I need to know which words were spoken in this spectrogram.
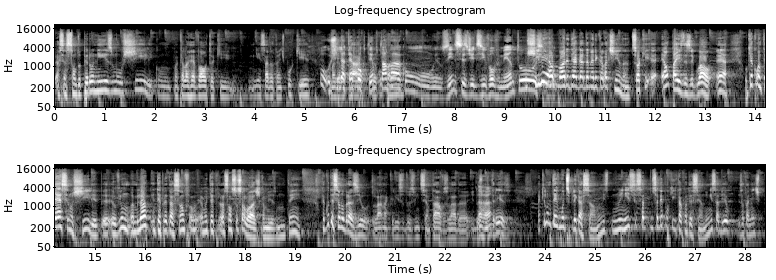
a ascensão do peronismo, o Chile, com, com aquela revolta que ninguém sabe exatamente porquê. O Chile até tá pouco tempo estava com os índices de desenvolvimento. O Chile é o maior IDH da América Latina. Só que é, é um país desigual? É. O que acontece no Chile, eu vi um, a melhor interpretação foi, é uma interpretação sociológica mesmo. Não tem. O que aconteceu no Brasil, lá na crise dos 20 centavos, lá da, em 2013. Uhum Aquilo não teve muita explicação. No início, você não sabia por que está acontecendo. Ninguém sabia exatamente.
